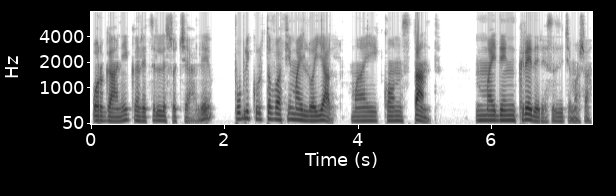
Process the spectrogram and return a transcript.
organic în rețelele sociale, publicul tău va fi mai loial, mai constant, mai de încredere, să zicem așa.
